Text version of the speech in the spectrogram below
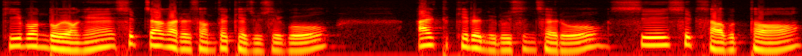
기본 도형에 십자가를 선택해 주시고 Alt키를 누르신 채로 C14부터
